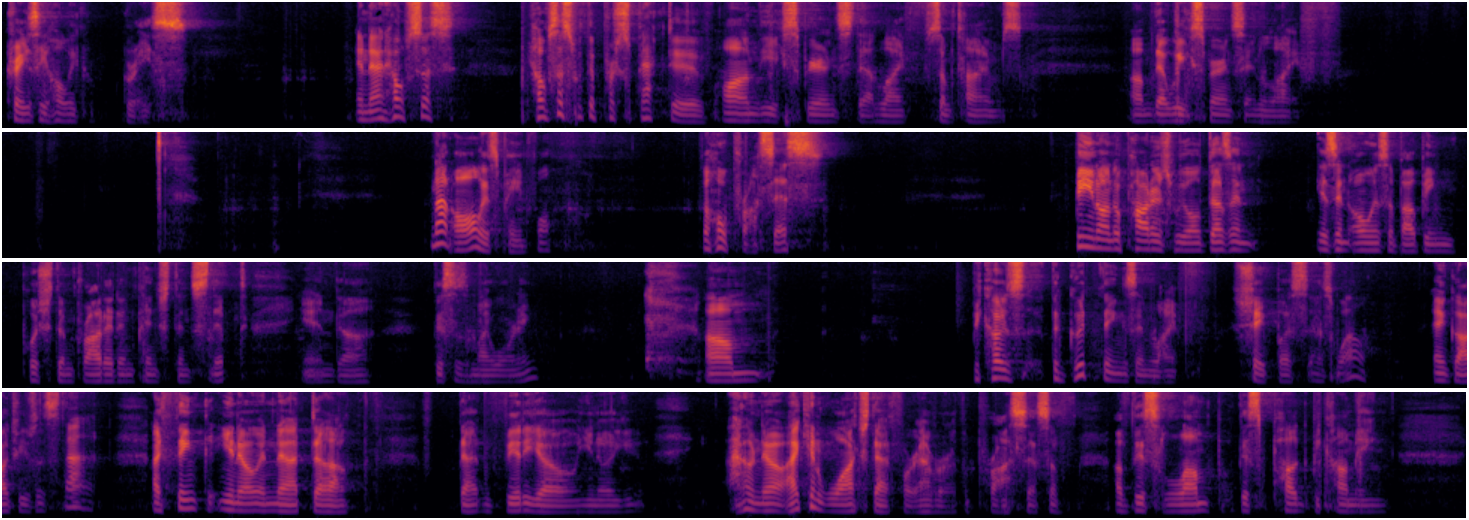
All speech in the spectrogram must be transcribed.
Crazy Holy Grace. And that helps us helps us with the perspective on the experience that life sometimes um, that we experience in life. Not all is painful. The whole process. Being on the potter's wheel doesn't isn't always about being pushed and prodded and pinched and snipped. And uh, this is my warning. Um, because the good things in life shape us as well, and God uses that. I think you know in that uh, that video, you know, you, I don't know. I can watch that forever. The process of of this lump, this pug becoming,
